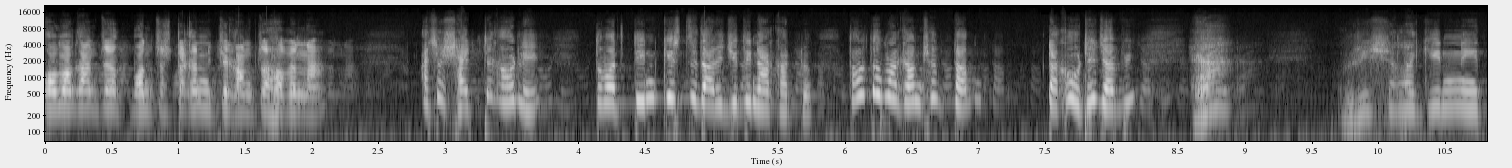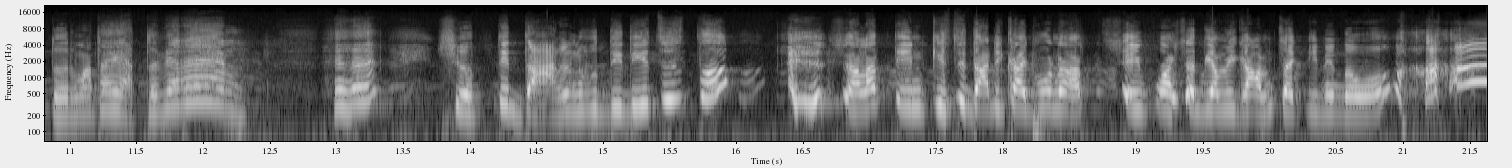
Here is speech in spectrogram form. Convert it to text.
কমা গামছা পঞ্চাশ টাকার নিচে গামছা হবে না। আচ্ছা ষাট টাকা হলে তোমার তিন কিস্তি দাড়ি যদি না কাটো তাহলে তোমার গামছার দাম টাকা উঠে যাবে। হ্যাঁ? উড়িষ্যালা কিন্নি তোর মাথায় এত বেড়াল হ্যাঁ, সত্যি দারুণ বুদ্ধি দিয়েছিস তো। শালা তিন কিস্তি দাড়ি কাটবো না সেই পয়সা দিয়ে আমি গামছা কিনে নেব।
